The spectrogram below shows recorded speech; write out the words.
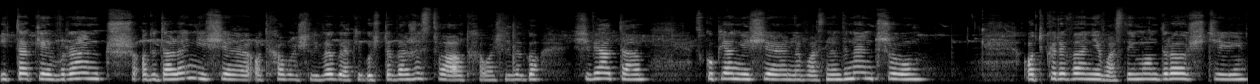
i takie wręcz oddalenie się od hałaśliwego jakiegoś towarzystwa, od hałaśliwego świata, skupianie się na własnym wnętrzu, odkrywanie własnej mądrości,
